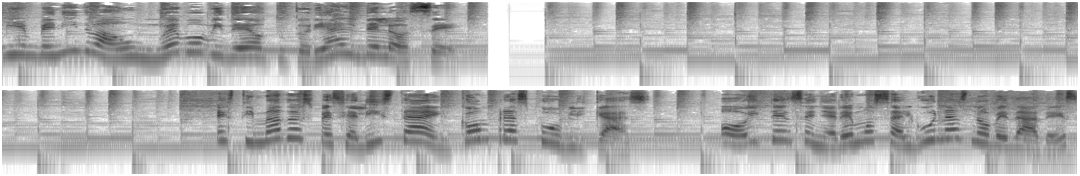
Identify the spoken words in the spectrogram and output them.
Bienvenido a un nuevo video tutorial del OCE. Estimado especialista en compras públicas, hoy te enseñaremos algunas novedades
